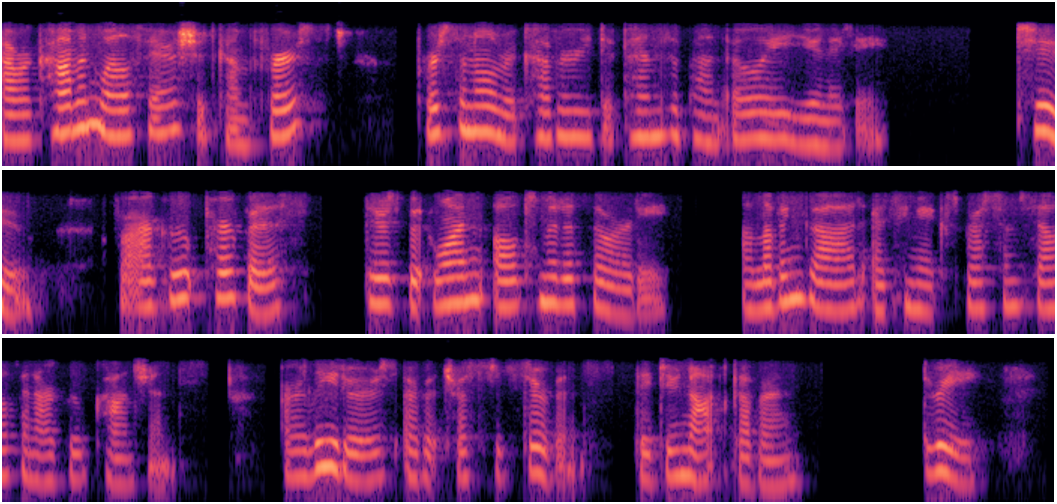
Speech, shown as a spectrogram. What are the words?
Our common welfare should come first. Personal recovery depends upon OA unity. 2. For our group purpose, there's but one ultimate authority a loving God as he may express himself in our group conscience. Our leaders are but trusted servants, they do not govern. 3.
